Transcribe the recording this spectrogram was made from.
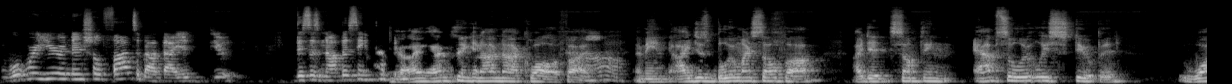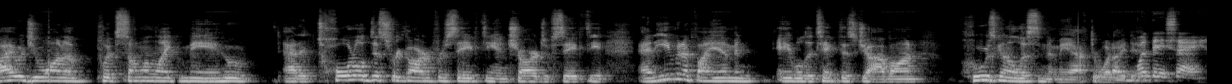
What were your initial thoughts about that? You, you, this is not the same company. Yeah, I, I'm thinking I'm not qualified. Oh. I mean, I just blew myself up. I did something absolutely stupid. Why would you want to put someone like me who had a total disregard for safety in charge of safety? And even if I am in, able to take this job on, who's going to listen to me after what I did? What'd they say?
